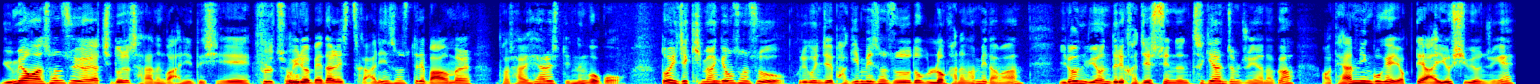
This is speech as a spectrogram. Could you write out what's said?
유명한 선수여야 지도자 잘하는 거 아니듯이 그렇죠. 오히려 메달리스트가 아닌 선수들의 마음을 더 잘 헤아릴 수도 있는 거고 또 이제 김연경 선수 그리고 이제 박인비 선수도 물론 가능합니다만 이런 위원들이 가질 수 있는 특이한 점 중에 하나가 어, 대한민국의 역대 IOC 위원 중에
